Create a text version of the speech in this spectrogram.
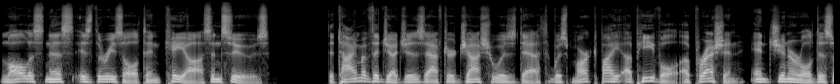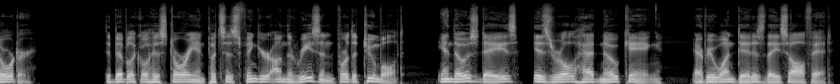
lawlessness is the result and chaos ensues. The time of the judges after Joshua's death was marked by upheaval, oppression, and general disorder. The biblical historian puts his finger on the reason for the tumult. In those days, Israel had no king. Everyone did as they saw fit.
